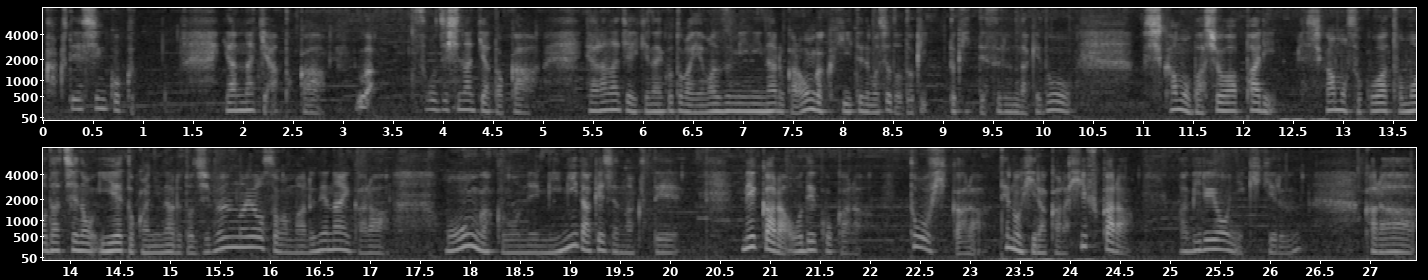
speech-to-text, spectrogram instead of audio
確定申告やんなきゃとかうわ掃除しなきゃとかやらなきゃいけないことが山積みになるから音楽聴いててもちょっとドキッドキッてするんだけどしかも場所はパリしかもそこは友達の家とかになると自分の要素がまるでないからもう音楽をね耳だけじゃなくて目からおでこから頭皮から手のひらから皮膚から浴びるように聴けるから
